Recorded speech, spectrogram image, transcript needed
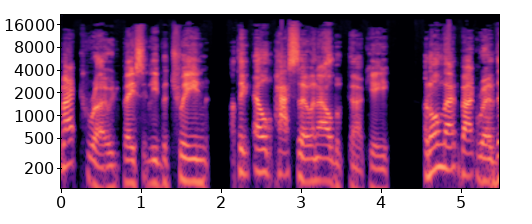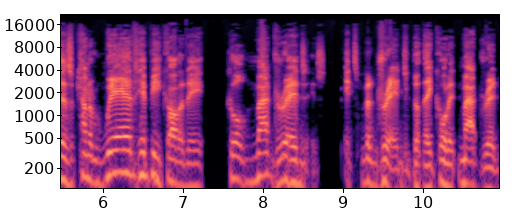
back road basically between, I think, El Paso and Albuquerque. And on that back road, there's a kind of weird hippie colony called Madrid. It's, it's Madrid, but they call it Madrid.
